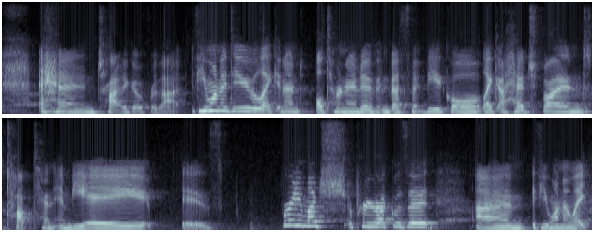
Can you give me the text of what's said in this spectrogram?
and try to go for that. If you wanna do like an alternative investment vehicle, like a hedge fund, top 10 MBA is pretty much a prerequisite. Um, if you wanna like,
